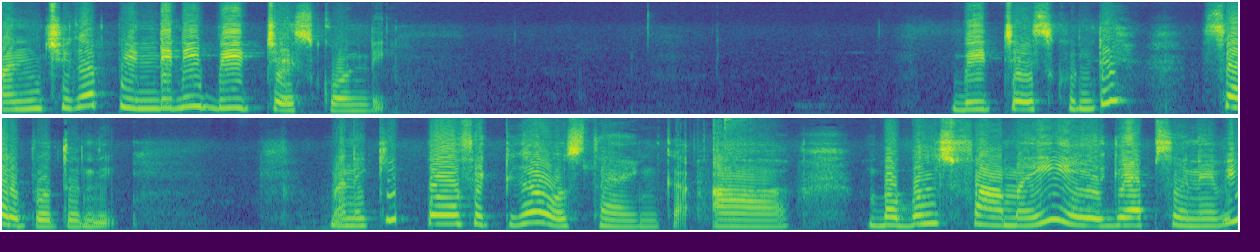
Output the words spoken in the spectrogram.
మంచిగా పిండిని బీట్ చేసుకోండి. బీట్ చేసుకుంటే సరిపోతుంది. మనకి పర్ఫెక్ట్గా వస్తాయి ఇంకా. ఆ బబుల్స్ ఫామ్ అయ్యి ఏ గ్యాప్స్ అనేవి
